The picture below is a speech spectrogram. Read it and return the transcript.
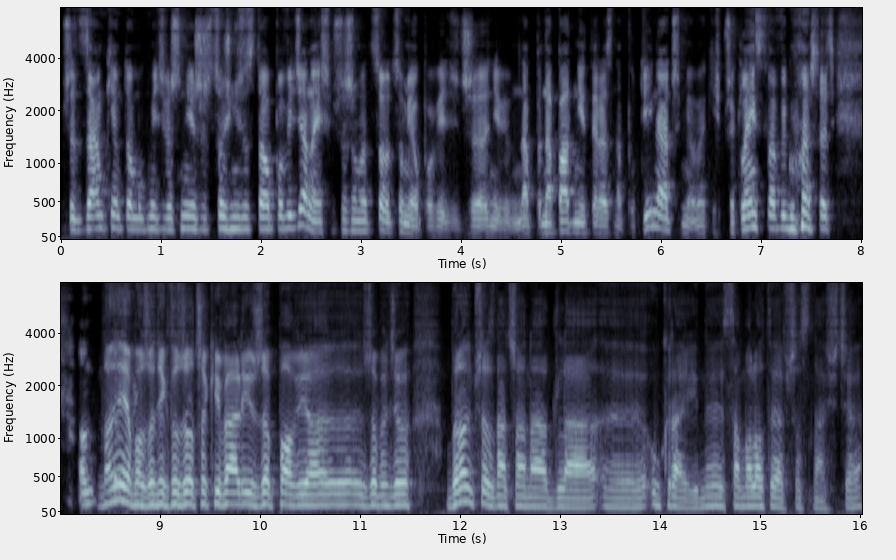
przed zamkiem, to mógł mieć wrażenie, że coś nie zostało powiedziane. Ja się przepraszam, co, co miał powiedzieć, że nie wiem, napadnie teraz na Putina, czy miał jakieś przekleństwa wygłaszać? On, no nie, może niektórzy oczekiwali, że powie, że będzie broń przeznaczona dla y, Ukrainy, samoloty F-16,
